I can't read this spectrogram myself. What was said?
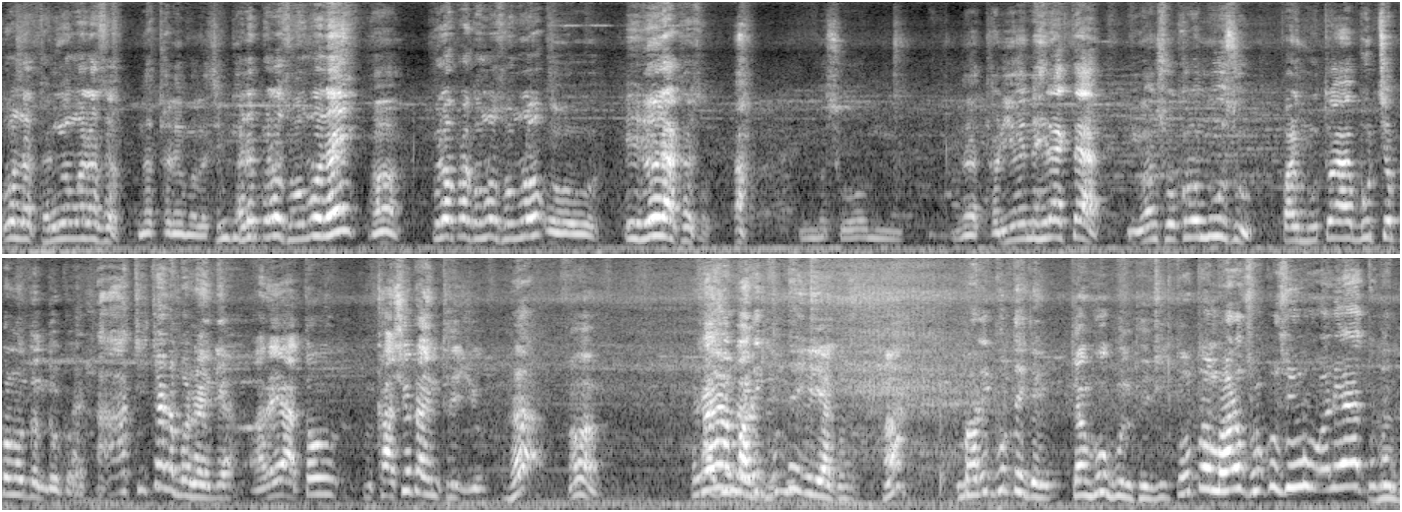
તો નથણીઓ મળે છે. નથણીઓ મળે છે અને પેલો સોમલો નહીં? હા. પેલો પર ગામનો સોમલો? એ ન રાખે છે. આ બસો નથણીઓ નહીં રાખતા. યુવાન છોકરો હું છું. પણ હું તો આ બૂટ ચપ્પલનો ધંધો કરું આ ચીચાડ બનાવી દે. અરે આ તો ખાસો ટાઈમ થઈ ગયો. હા. હા. આ મારી ભૂલ થઈ ગઈ તું. હા? મારી ભૂલ થઈ ગઈ. કેમ હું ભૂલ થઈ ગઈ? તું તો મારો છોકરો છું અને આ તું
